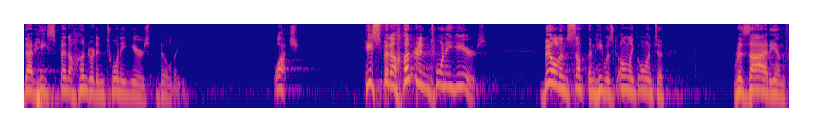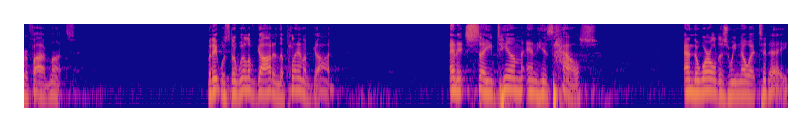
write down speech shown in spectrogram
that he spent 120 years building. Watch. He spent 120 years building something he was only going to reside in for five months. But it was the will of God and the plan of God. And it saved him and his house and the world as we know it today.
